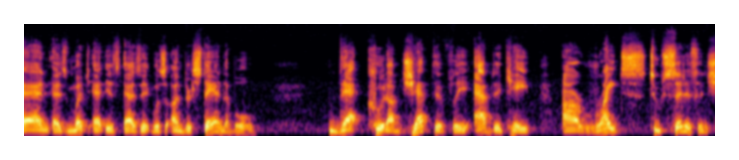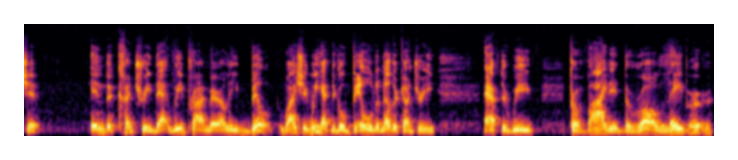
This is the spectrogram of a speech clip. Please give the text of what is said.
And as much as, as it was understandable, that could objectively abdicate our rights to citizenship in the country that we primarily built. Why should we have to go build another country after we've provided the raw labor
